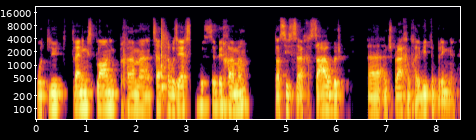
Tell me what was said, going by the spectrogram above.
wo die Leute Trainingsplanung bekommen, etc., wo sie echt Wissen bekommen, dass sie sich selber äh, entsprechend können weiterbringen können.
